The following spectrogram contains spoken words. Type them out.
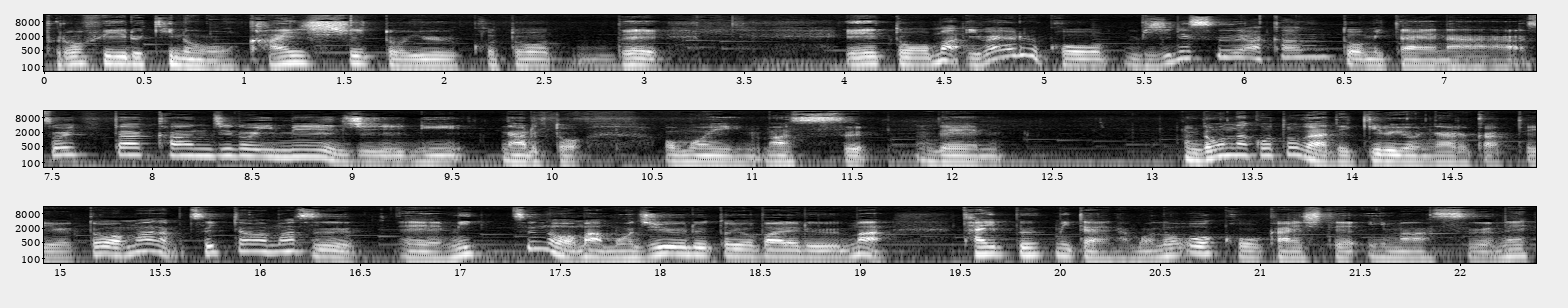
プロフィール機能を開始ということでえーとまあ、いわゆるこうビジネスアカウントみたいなそういった感じのイメージになると。思います。でどんなことができるようになるかっていうと、まあ、ツイッターはまず、えー、3つの、まあ、モジュールと呼ばれる、まあ、タイプみたいなものを公開していますね。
